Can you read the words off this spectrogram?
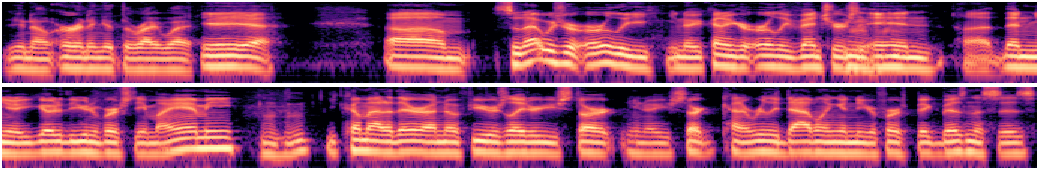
you know earning it the right way. Yeah, yeah. Um, so that was your early, you know, kind of your early ventures Mm-hmm. in. Uh, then you know you go to the University of Miami. Mm-hmm. You come out of there. I know a few years later you start, you know, you start kind of really dabbling into your first big businesses.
